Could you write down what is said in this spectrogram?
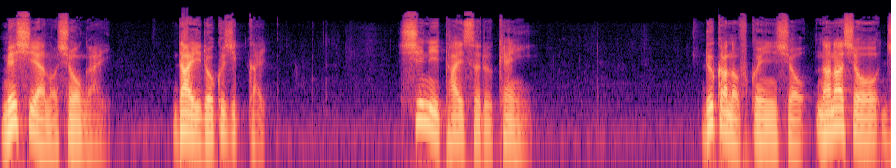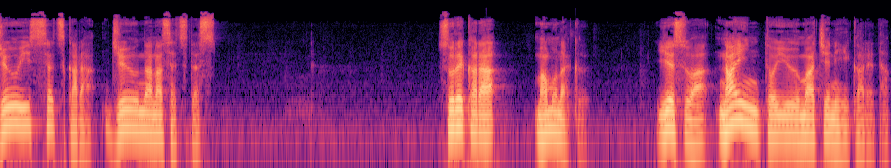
メシアの生涯。第60回。死に対する権威。ルカの福音書7章11節から17節です。それから間もなくイエスはナインという町に行かれた。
